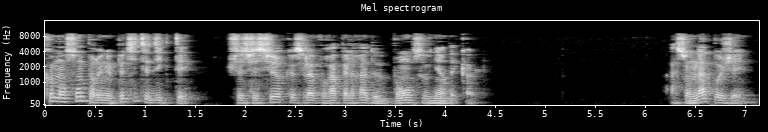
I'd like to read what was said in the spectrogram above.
Commençons par une petite dictée. Je suis sûr que cela vous rappellera de bons souvenirs d'école. À son apogée,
